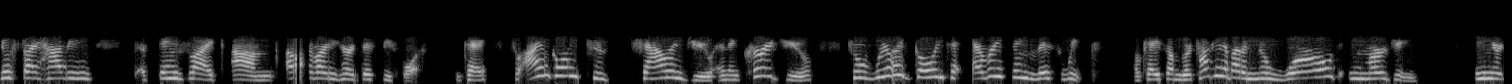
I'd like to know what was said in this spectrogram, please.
you'll start having things like um oh I've already heard this before, okay? So I'm going to challenge you and encourage you to really go into everything this week. Okay, so we're talking about a new world emerging in your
